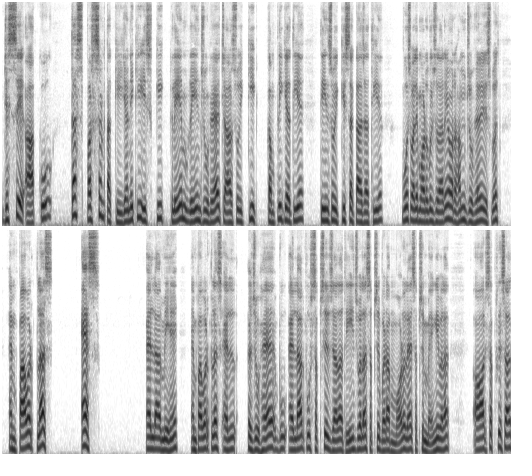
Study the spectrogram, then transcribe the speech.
जिससे आपको 10 परसेंट तक की, यानी कि इसकी क्लेम रेंज जो है 421 कंपनी कहती है 321 तक आ जाती है। वो उस वाले मॉडल को चला रहे हैं और हम जो है इस वक्त empower plus S L R में है एम्पावर प्लस एल जो है, वो एल आर वो सबसे ज़्यादा रेंज वाला, सबसे बड़ा मॉडल है, सबसे महँगे वाला। और सबके साथ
